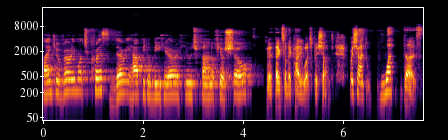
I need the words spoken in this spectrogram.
Thank you very much, Chris. Very happy to be here. A huge fan of your show. Thanks for the kind words, Prashant. Prashant, what does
